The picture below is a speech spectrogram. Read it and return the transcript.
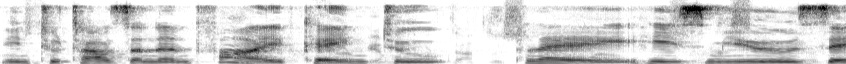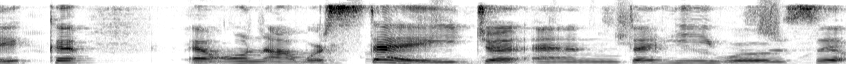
in 2005 came to play his music on our stage and uh, he was uh,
